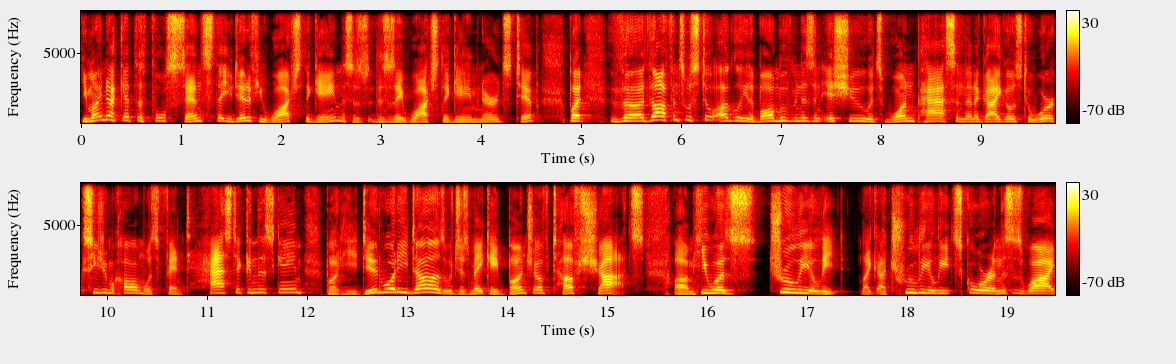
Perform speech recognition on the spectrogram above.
you might not get the full sense that you did if you watch the game. This is this is a watch the game nerds tip. But the the offense was still ugly. The ball movement is an issue. It's one pass and then a guy goes to work. CJ McCollum was fantastic in this game, but he did what he does, which is make a bunch of tough shots. Um, he was truly elite, like a truly elite scorer. And this is why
